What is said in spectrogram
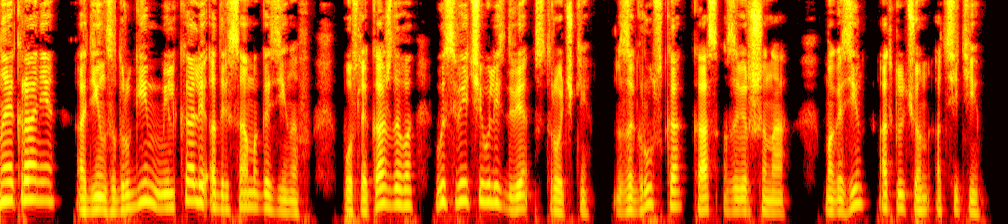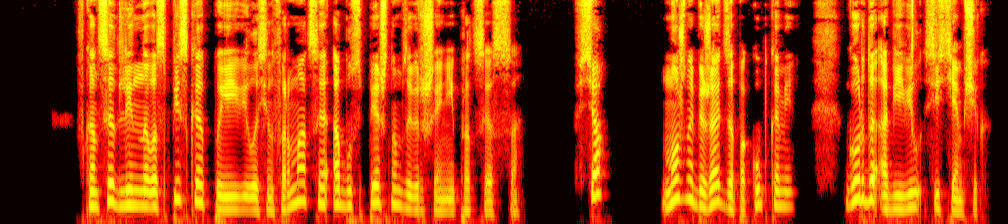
На экране один за другим мелькали адреса магазинов. После каждого высвечивались две строчки. Загрузка касс завершена. Магазин отключен от сети. В конце длинного списка появилась информация об успешном завершении процесса. Все. Можно бежать за покупками, гордо объявил системщик.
